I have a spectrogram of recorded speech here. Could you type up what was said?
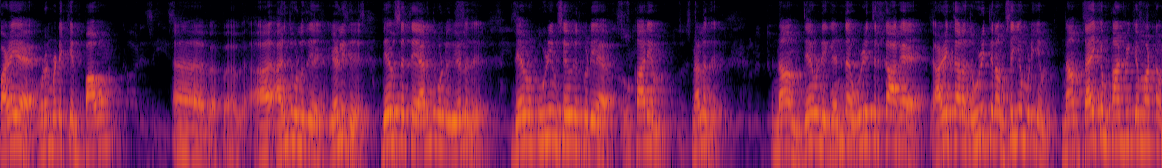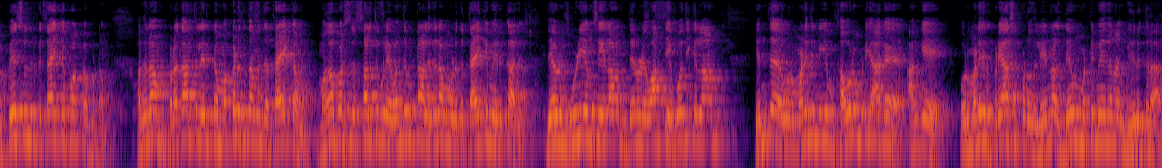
பழைய உடன்படிக்கையின் பாவம் அறிந்து கொள்வது எளிது. தேவசத்தை அறிந்து கொள்வது எளிது. தேவனுக்கு ஊழியம் செய்வதற்குரிய காரியம் நல்லது. நாம் தேவனுடைய எந்த ஊழியத்திற்காக அழைத்தார் அந்த ஊழியத்தை நாம் செய்ய முடியும். நாம் தயக்கம் காண்பிக்க மாட்டோம் பேசுவதற்கு தயக்க பார்க்க மாட்டோம். அதெல்லாம் பிரகாரத்தில் இருக்க மக்களுக்கு தான் அந்த தயக்கம். மகாபரிசு ஸ்தலத்துக்குள்ளே வந்து விட்டால் இதெல்லாம் உங்களுக்கு தயக்கமே இருக்காது. தேவனுக்கு ஊழியம் செய்யலாம் தேவனுடைய வார்த்தையை போதிக்கலாம். எந்த ஒரு மனிதனையும் கவரும்படியாக அங்கே ஒரு மனிதன் பிரயாசப்படுவதில்லை. ஏனால் தேவன் மட்டுமே தான் அங்கே இருக்கிறார்.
